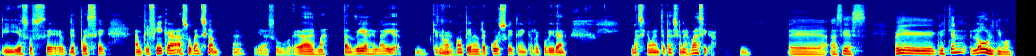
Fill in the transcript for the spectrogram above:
y eso se, después se amplifica a su pensión ¿eh? y a sus edades más tardías en la vida, que no, no, tienen recursos y tienen que recurrir a básicamente pensiones básicas. Eh, así es. Oye, Cristian, lo último.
